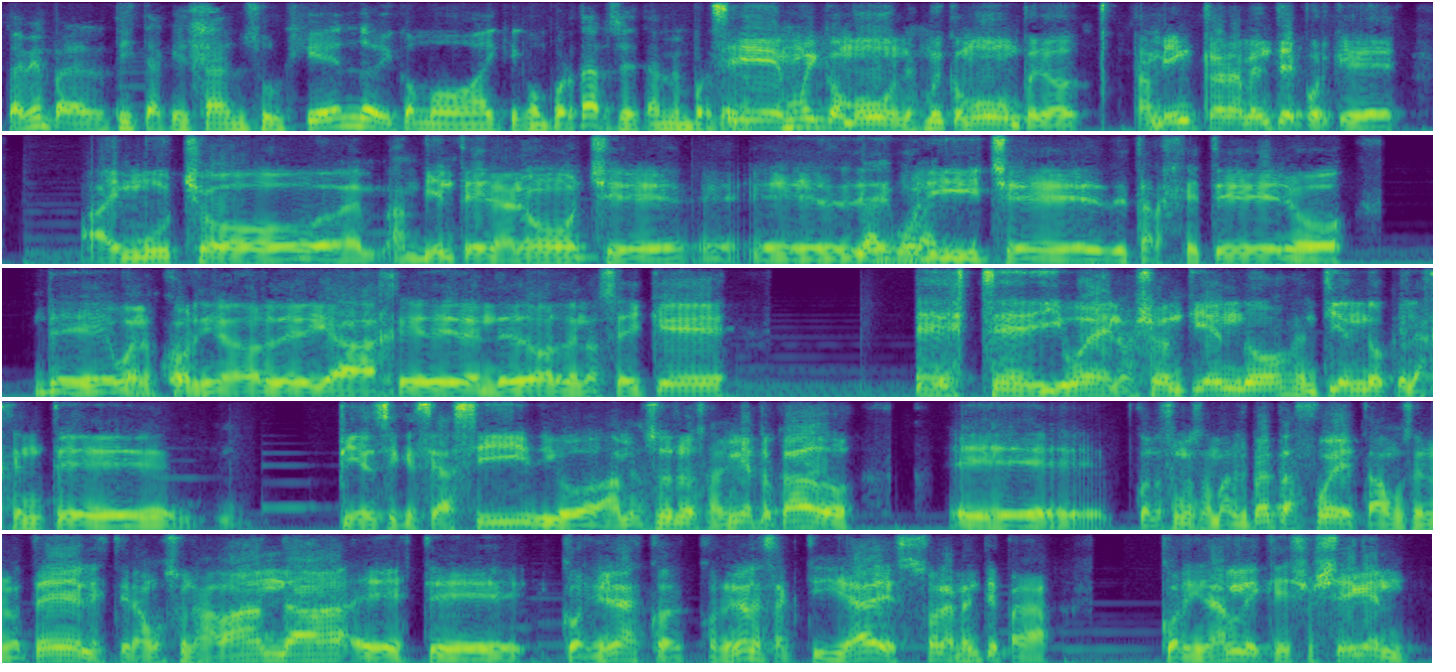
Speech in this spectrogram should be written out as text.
También para artistas que están surgiendo y cómo hay que comportarse también. Porque sí, es muy común, es muy común, pero también claramente porque hay mucho ambiente de la noche, eh, eh, de boliche, de tarjetero, de, bueno, coordinador de viaje, de vendedor, de no sé qué. Este, y bueno, yo entiendo, entiendo que la gente piense que sea así. Digo, a nosotros, a mí me ha tocado, eh, cuando fuimos a Mar del Plata fue, estábamos en un hotel, este, éramos una banda, este, coordinar, coordinar las actividades solamente para coordinarle que ellos lleguen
